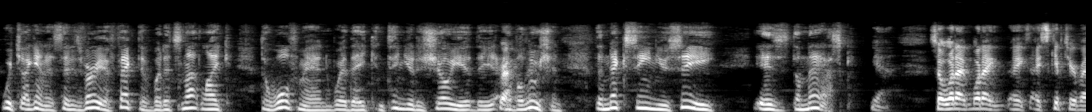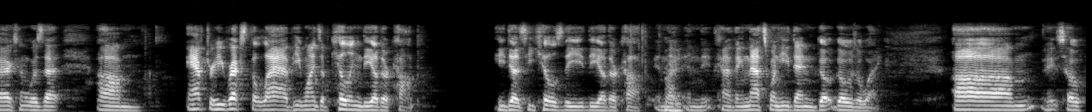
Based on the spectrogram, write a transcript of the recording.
which again I said is very effective. But it's not like the Wolfman where they continue to show you the Right. evolution. The next scene you see is the mask. Yeah. So what I what I I, skipped here by accident was that um, after he wrecks the lab, he winds up killing the other cop. He does. He kills the the other cop and, Right. the in the kind of thing. And that's when he then go, goes away. Um, so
